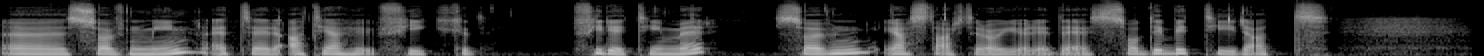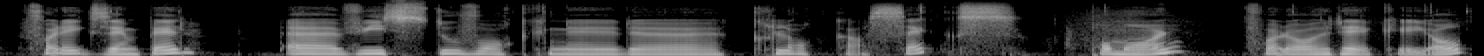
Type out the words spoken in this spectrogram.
eh, søvnen min, etter at jeg fikk fire timer søvn, jeg starter å gjøre det. Så det betyr at for eksempel hvis du våkner klokka seks på morgenen for å rekke jobb,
